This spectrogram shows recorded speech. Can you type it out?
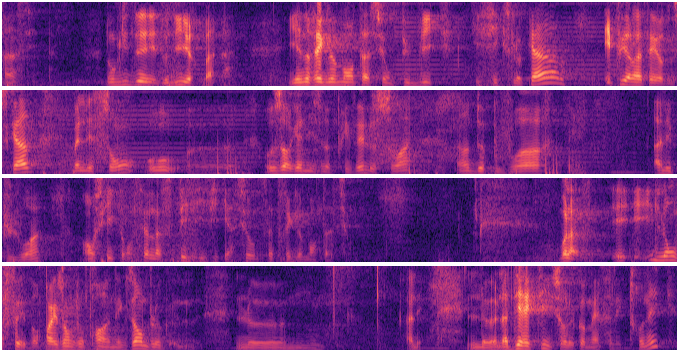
principes. Donc l'idée de dire, ben, il y a une réglementation publique qui fixe le cadre, et puis à l'intérieur de ce cadre, ben, laissons aux, euh, aux, organismes privés le soin hein, de pouvoir aller plus loin en ce qui concerne la spécification de cette réglementation. Voilà, ils l'ont fait. Bon, par exemple, je prends un exemple, le, allez, la directive sur le commerce électronique.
